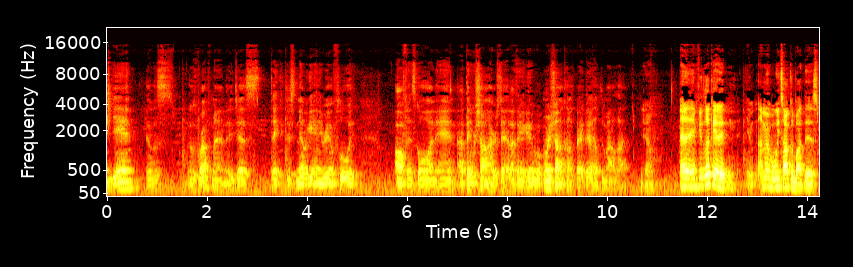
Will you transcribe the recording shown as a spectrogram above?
again, it was it was rough, man. They just they could just never get any real fluid offense going, and I think Rashawn hurts that. I think it, when Rashawn comes back, that'll him out a lot. Yeah. And if you look at it, I remember we talked about this.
